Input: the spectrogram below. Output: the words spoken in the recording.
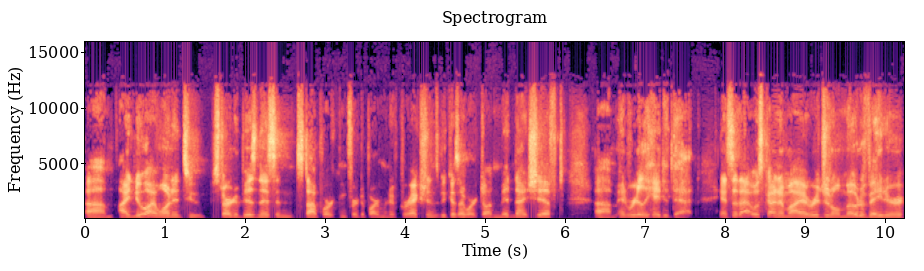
Um, I knew I wanted to start a business and stop working for Department of Corrections because I worked on midnight shift um, and really hated that. And so that was kind of my original motivator.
